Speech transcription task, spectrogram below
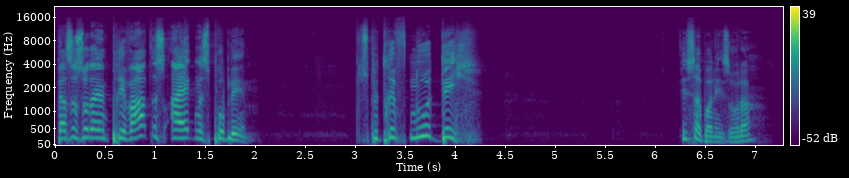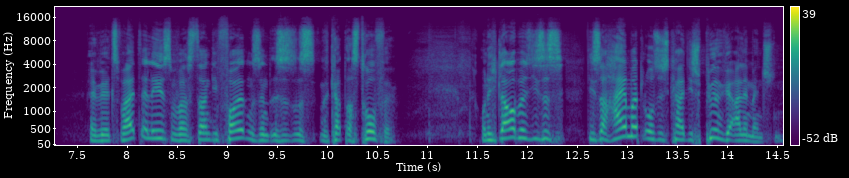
das ist so dein privates eigenes Problem. Das betrifft nur dich. Ist aber nicht so, oder? Wenn wir jetzt weiterlesen, was dann die Folgen sind, ist es eine Katastrophe. Und ich glaube, dieses, diese Heimatlosigkeit, die spüren wir alle Menschen.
